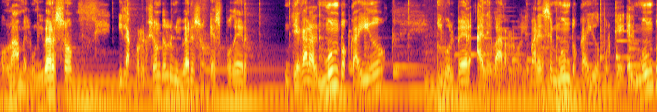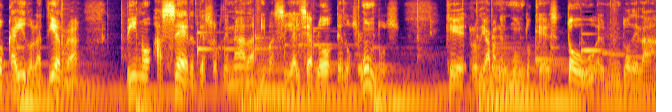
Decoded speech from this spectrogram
Olam el universo, y la corrección del universo es poder llegar al mundo caído y volver a elevarlo, elevar ese mundo caído, porque el mundo caído, la tierra, vino a ser desordenada y vacía y se habló de dos mundos que rodeaban el mundo, que es Tou, el mundo de la,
